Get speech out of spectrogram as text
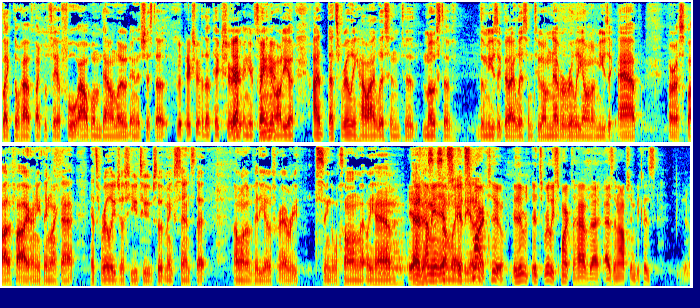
like they'll have like let's say a full album download and it's just a the picture. the picture Yeah, and you're playing the audio. I that's really how I listen to most of the music that I listen to. I'm never really on a music app or a Spotify or anything like that. It's really just YouTube, so it makes sense that I want a video for every single song that we have. Yeah, I It's mean, it's, it's smart other. too. It, it's really smart to have that as an option because you know,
